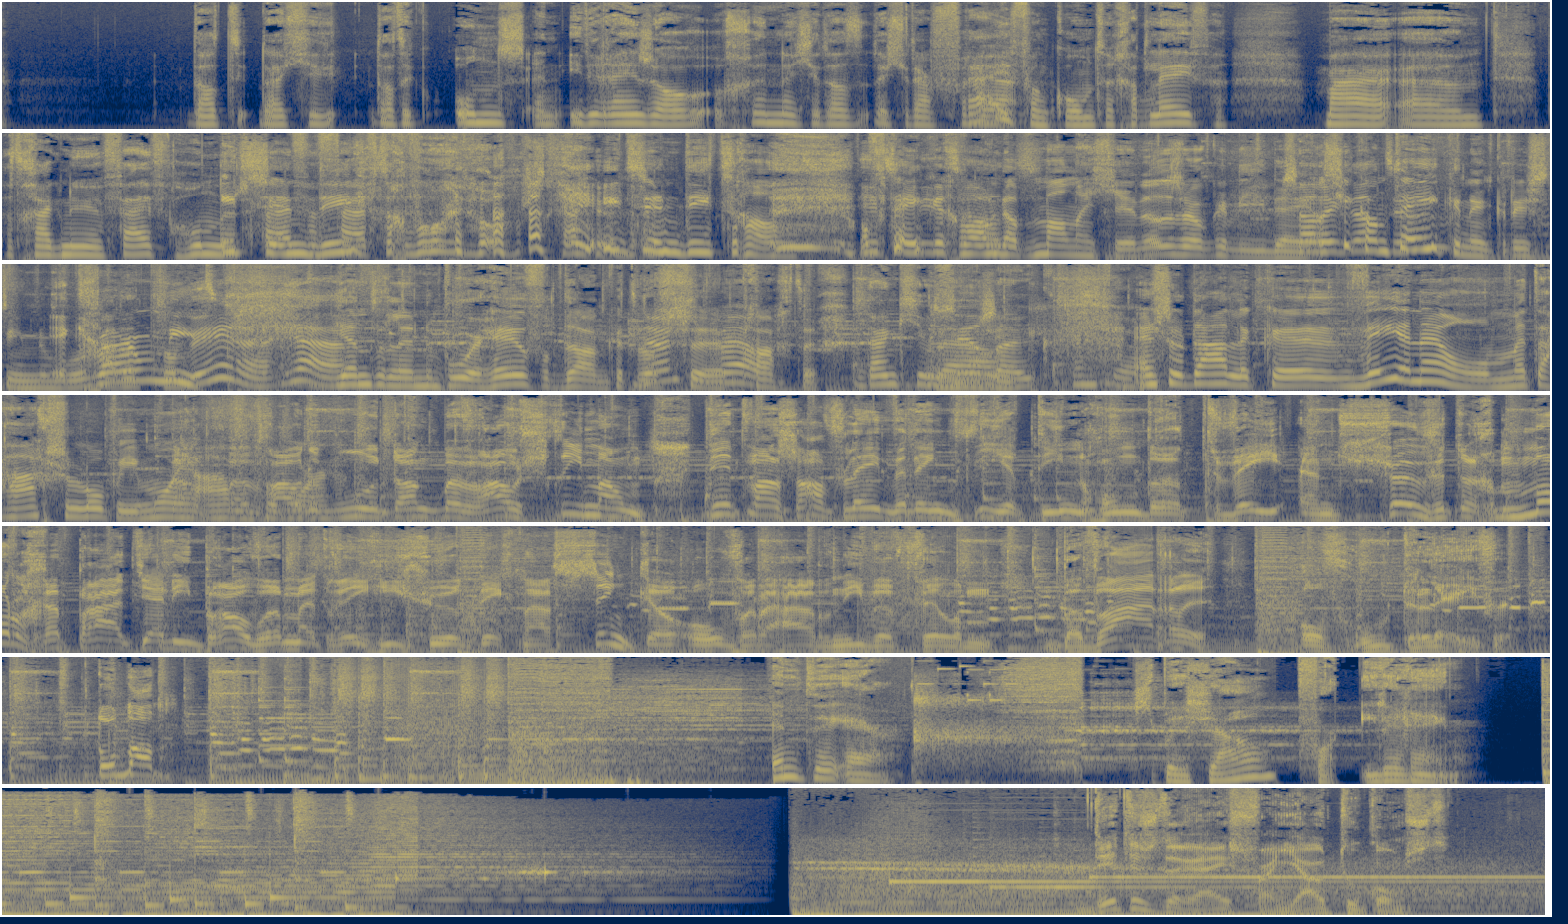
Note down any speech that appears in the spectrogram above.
dat, dat, je, dat ik ons en iedereen zo gun dat je, dat, dat je daar vrij Ja. van komt en gaat leven. Maar ehm, dat ga ik nu in 555 woorden opschrijven. Iets in die trant. Of teken gewoon trant. dat mannetje. Dat is ook een idee. Zal Als je kan doen? tekenen, Christine de Boer. Ik ga waarom het niet? proberen. Ja. Jentel en de Boer, heel veel dank. Het was eh, Dankjewel. prachtig. Dank je wel. heel leuk. Dankjewel. En zo dadelijk eh, WNL met de Haagse lobby. Mooie avond Mevrouw de. Boer, dank mevrouw Schrieman. Dit was aflevering 1472. Morgen praat Jenny Brouwer met regisseur Digna Sinke over haar nieuwe film Bewaren of Hoe te leven. Tot dan. NTR. Speciaal voor iedereen. Dit is de reis van jouw toekomst.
